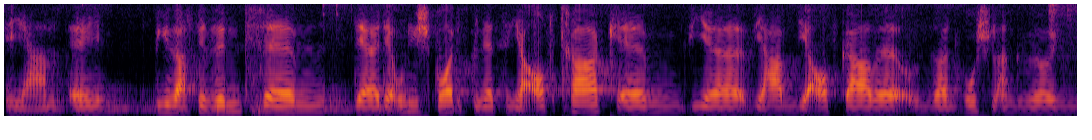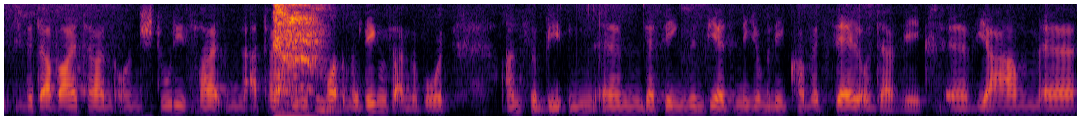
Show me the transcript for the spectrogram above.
Ja, äh, wie gesagt, wir sind ähm, der der Unisport ist gesetzlicher Auftrag. Ähm, wir wir haben die Aufgabe, unseren hochschulangehörigen Mitarbeitern und Studis halt ein attraktives Sport- und Bewegungsangebot anzubieten. Ähm, deswegen sind wir jetzt nicht unbedingt kommerziell unterwegs. Äh, wir haben äh,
